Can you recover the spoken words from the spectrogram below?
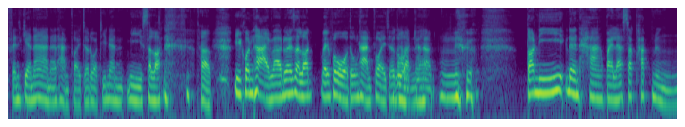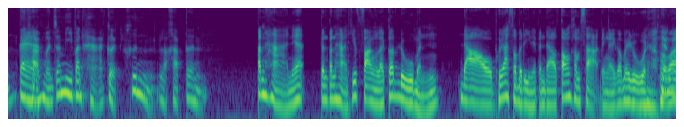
เฟรนช์เกียนานะฐานปล่อยจรวดที่นั่นมีสล็อตครับ มีคนถ่ายมาด้วยสล็อตไปโผล่ตรงฐานปล่อยจรวดน่ารักมากนะครับอืมตอนนี้เดินทางไปแล้วสักพักหนึ่ง แต่ครับเหมือนจะมีปัญหาเกิดขึ้นเหรอครับเติ้ลปัญหาเนี้ยเป็นปัญหาที่ฟังแล้วก็ดูเหมือน ดาวพฤหัสบดีเนี่ยเป็นดาวต้องคำสาปยังไงก็ไม่รู้นะเพราะว่า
